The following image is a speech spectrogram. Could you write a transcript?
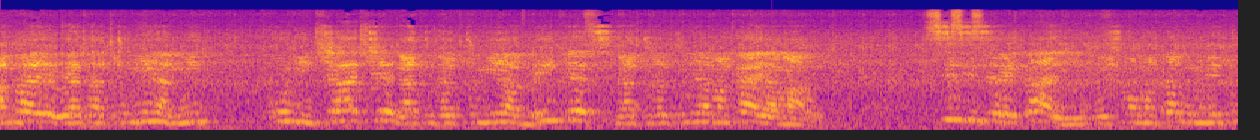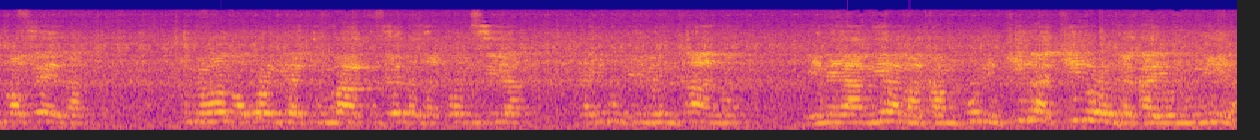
ambayo yatatumia miti kuni chache na tutatumia briquettes na tutatumia makaa ya mawe. Sisi serikali, Mheshimiwa Makamu, mmetupa fedha, tumewapa bodi ya tumbaku fedha za kuanzia karibu bilioni tano. Nimeambia makampuni kila kilo utakayonunia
